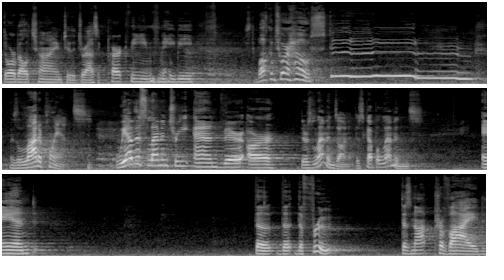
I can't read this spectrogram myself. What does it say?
doorbell chime to the Jurassic Park theme, maybe. Just, Welcome to our house. There's a lot of plants. We have this lemon tree, and there are there's lemons on it. There's a couple lemons, and the the the fruit does not provide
